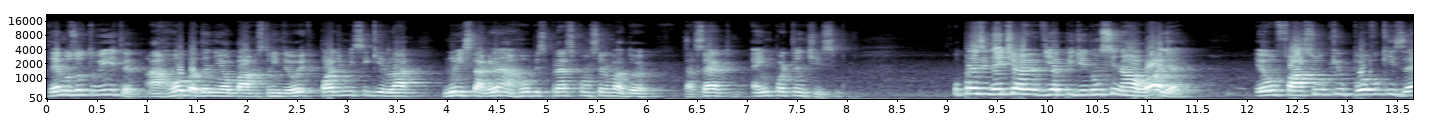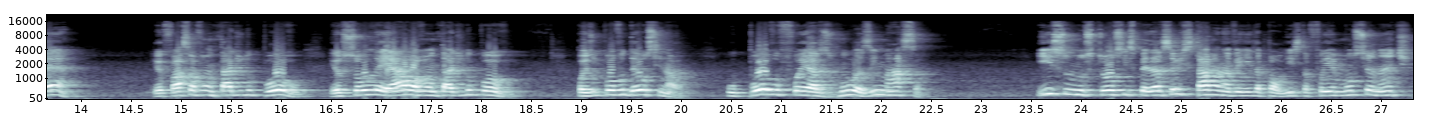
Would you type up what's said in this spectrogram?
temos o Twitter, arroba Daniel Barros 38. Pode me seguir lá no Instagram, arroba Expresso Conservador, tá certo? É importantíssimo. O presidente havia pedido um sinal, olha, eu faço o que o povo quiser. Eu faço a vontade do povo. Eu sou leal à vontade do povo. Pois o povo deu o sinal. O povo foi às ruas em massa. Isso nos trouxe esperança. Eu estava na Avenida Paulista, foi emocionante.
